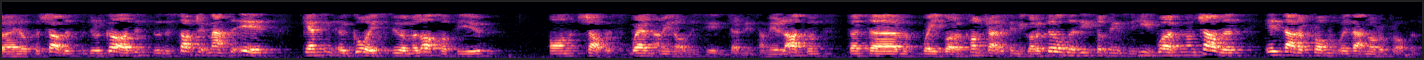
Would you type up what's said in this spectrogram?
uh, Shabbos. With regard, this, the subject matter is getting a goy to do a malacha for you on Shabbos. When, I mean, obviously, in generally it's Amir Lakum, but um, where you've got a contract with him, you've got a builder, these sort of things, and he's working on Shabbos, is that a problem or is that not a problem?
